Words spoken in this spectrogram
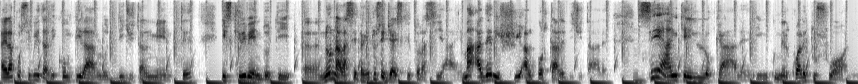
hai la possibilità di compilarlo digitalmente iscrivendoti eh, non alla SIAE, perché tu sei già iscritto alla SIAE, ma aderisci al portale digitale. Se anche il locale in- nel quale tu suoni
